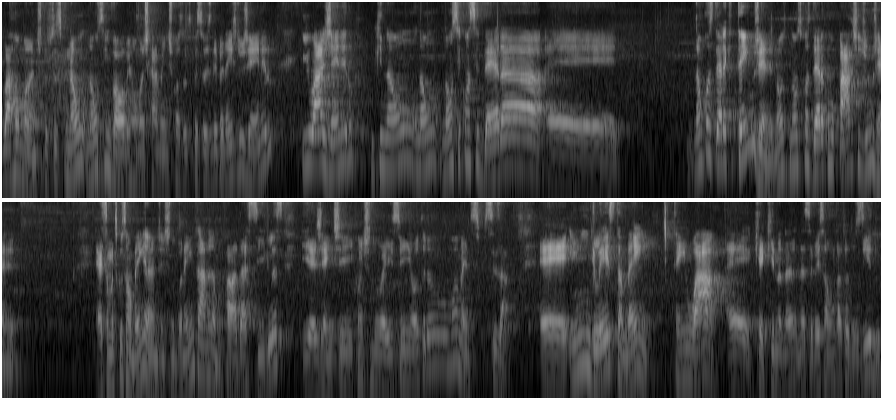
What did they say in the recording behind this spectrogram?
o aromântico, pessoas que não, não se envolvem romanticamente com as outras pessoas, independente do gênero, e o agênero, o que não, não, não se considera. É, não considera que tem um gênero, não, não se considera como parte de um gênero. Essa é uma discussão bem grande, gente não vou nem entrar, né? Não, vou falar das siglas e a gente continua isso em outro momento, se precisar. É, em inglês também tem o A, é, que aqui nessa versão não está traduzido,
